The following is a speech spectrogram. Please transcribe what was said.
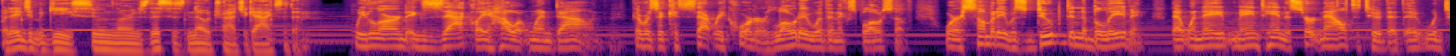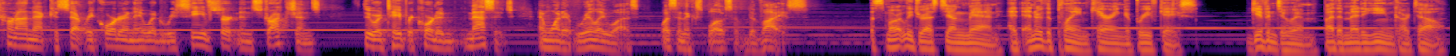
But Agent McGee soon learns this is no tragic accident. We learned exactly how it went down. There was a cassette recorder loaded with an explosive where somebody was duped into believing that when they maintained a certain altitude that they would turn on that cassette recorder and they would receive certain instructions through a tape recorded message. And what it really was was an explosive device. A smartly dressed young man had entered the plane carrying a briefcase, given to him by the Medellin cartel.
